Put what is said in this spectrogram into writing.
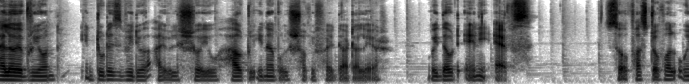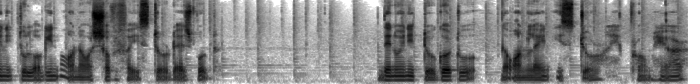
Hello everyone, in today's video I will show you how to enable Shopify data layer without any apps. So first of all we need to log in on our Shopify store dashboard. Then we need to go to the online store from here.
